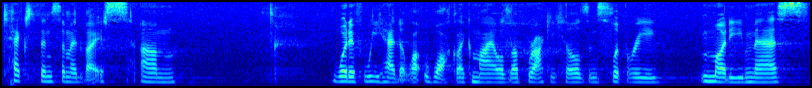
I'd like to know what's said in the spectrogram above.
text them some advice. Um, what if we had to walk like miles up rocky hills and slippery, muddy mess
